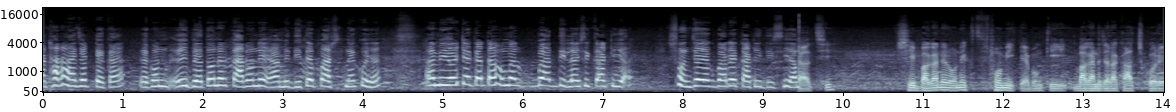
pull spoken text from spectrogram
আঠারো হাজার টাকা। এখন এই বেতনের কারণে আমি দিতে পারছি না কয়ে আমি ওই টাকাটা আমার বাদ দিলাছি কাটিয়া সঞ্জয় একবারে কাটি দিছি। আছি। সেই বাগানের অনেক শ্রমিক এবং কি বাগানে যারা কাজ করে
